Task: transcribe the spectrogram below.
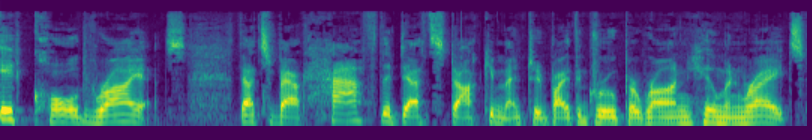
it called riots. That's about half the deaths documented by the group Iran Human Rights,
